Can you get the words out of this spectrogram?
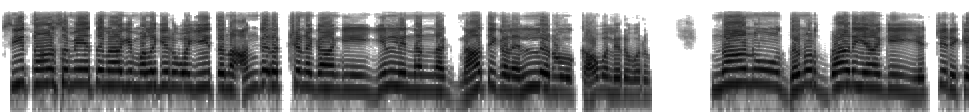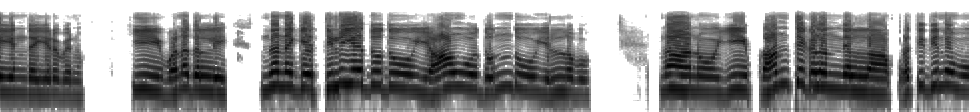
ಸೀತಾ ಸಮೇತನಾಗಿ ಮಲಗಿರುವ ಈತನ ಅಂಗರಕ್ಷಣೆಗಾಗಿ ಇಲ್ಲಿ ನನ್ನ ಜ್ಞಾತಿಗಳೆಲ್ಲರೂ ಕಾವಲಿರುವರು. ನಾನು ಧನುರ್ಧಾರಿಯಾಗಿ ಎಚ್ಚರಿಕೆಯಿಂದ ಇರುವೆನು. ಈ ವನದಲ್ಲಿ ನನಗೆ ತಿಳಿಯದುದು ಯಾವುದೊಂದು ಇಲ್ಲವು. ನಾನು ಈ ಪ್ರಾಂತ್ಯಗಳನ್ನೆಲ್ಲ ಪ್ರತಿದಿನವೂ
